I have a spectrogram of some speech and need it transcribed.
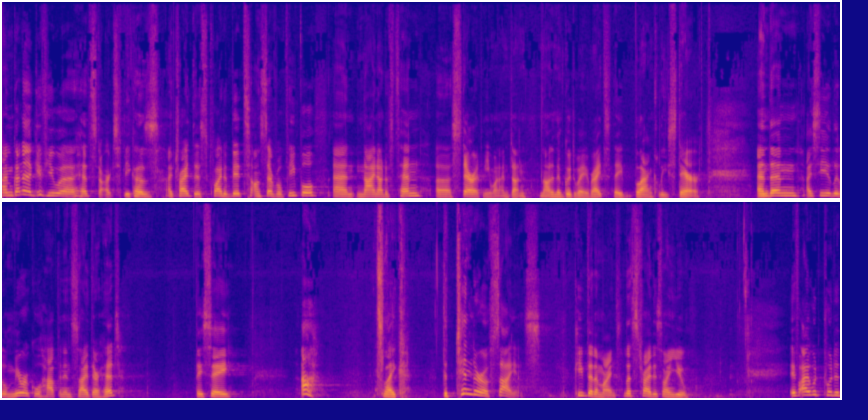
I'm going to give you a head start because I tried this quite a bit on several people, and nine out of ten uh, stare at me when I'm done. Not in a good way, right? They blankly stare. And then I see a little miracle happen inside their head. They say, Ah, it's like the Tinder of science. Keep that in mind. Let's try this on you. If I would put a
